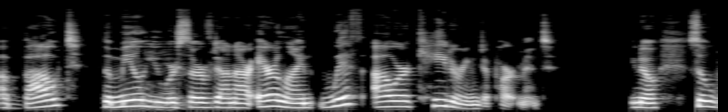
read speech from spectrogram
about the meal you were served on our airline with our catering department. You know, so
